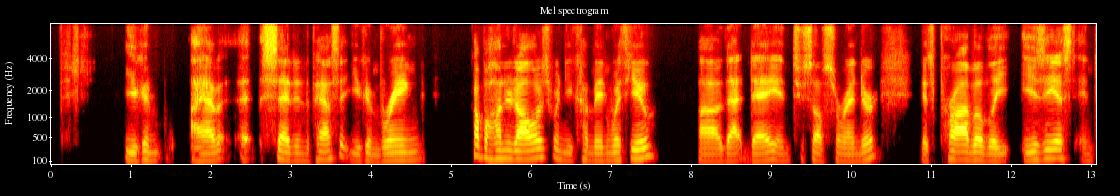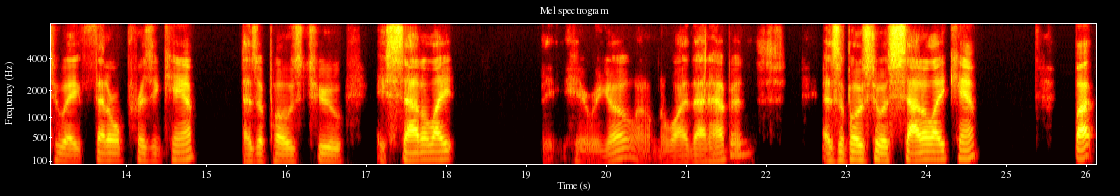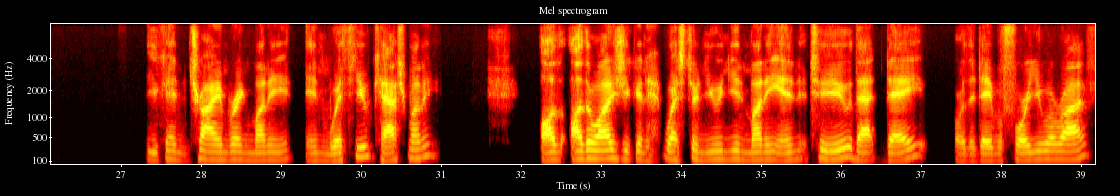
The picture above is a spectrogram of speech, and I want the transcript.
you can i have uh, said in the past that you can bring a couple hundred dollars when you come in with you uh, that day into self surrender. It's probably easiest into a federal prison camp as opposed to a satellite. Here we go. I don't know why that happens. As opposed to a satellite camp. But you can try and bring money in with you, cash money. Otherwise, you can Western Union money in to you that day or the day before you arrive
